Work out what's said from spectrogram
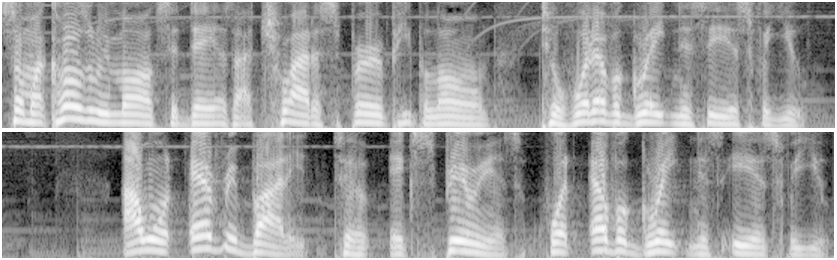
So my closing remarks today as I try to spur people on to whatever greatness is for you. I want everybody to experience whatever greatness is for you.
